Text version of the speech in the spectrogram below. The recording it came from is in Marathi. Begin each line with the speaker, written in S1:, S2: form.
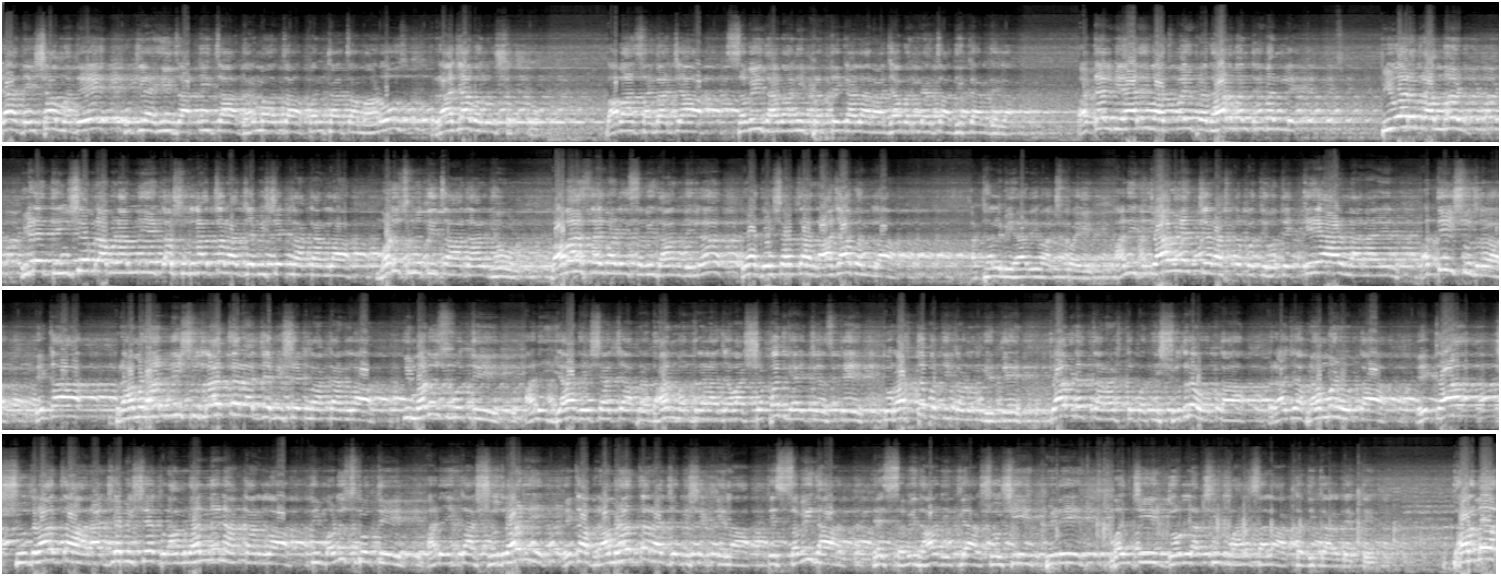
S1: या देशामध्ये कुठल्याही जातीचा धर्माचा पंथाचा माणूस राजा बनू शकतो. बाबासाहेबांच्या संविधानाने प्रत्येकाला राजा बनण्याचा अधिकार दिला. अटल बिहारी वाजपेयी प्रधानमंत्री बनले. प्युअर ब्राह्मण. इकडे तीनशे ब्राह्मणांनी एका शूद्राचा राज्याभिषेक नाकारला मनुस्मृतीचा आधार घेऊन. बाबासाहेबांनी संविधान दिलं या देशाचा राजा बनला. अटल बिहारी वाजपेयी. आणि त्यावेळेसचे राष्ट्रपती होते के आर नारायण. अतिशूद्र एका ब्राह्मणांनी शूद्राचा राज्याभिषेक नाकारला. ती मनुस्मृती. आणि या देशाच्या प्रधानमंत्र्याला जेव्हा शपथ घ्यायची असते तो राष्ट्रपतीकडून घेते. त्यावेळेसचा राष्ट्रपती शूद्र होता राजा ब्राह्मण होता. एका शूद्राचा राज्याभिषेक ब्राह्मणांनी नाकारला. ती मनुस्मृती. आणि एका शूद्राने एका ब्राह्मणाचा राज्याभिषेक केला. ते संविधान. हे संविधान इथल्या शोषित पीडित वंचित दुर्लक्षित माणसाला हक्क अधिकार देते. धर्म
